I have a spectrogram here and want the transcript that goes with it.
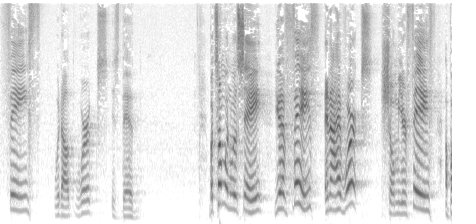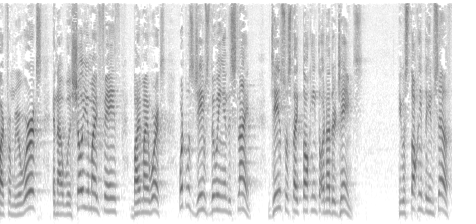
Faith without works is dead. But someone will say, You have faith and I have works. Show me your faith apart from your works, and I will show you my faith by my works. What was James doing in this line? James was like talking to another James. He was talking to himself.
